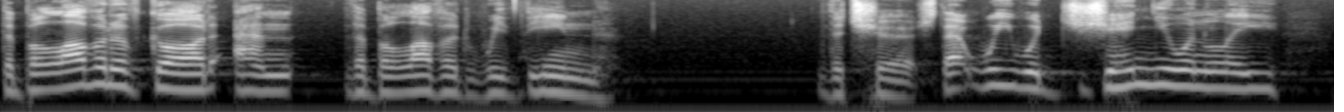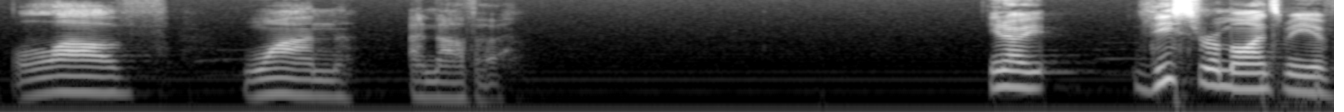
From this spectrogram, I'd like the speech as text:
The beloved of God and the beloved within the church, that we would genuinely love one another. You know, this reminds me of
